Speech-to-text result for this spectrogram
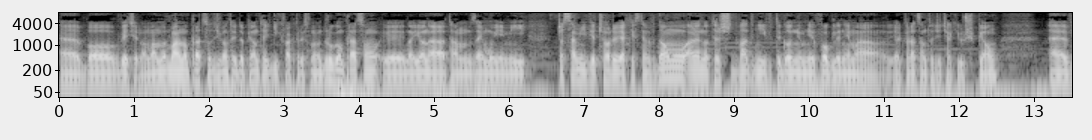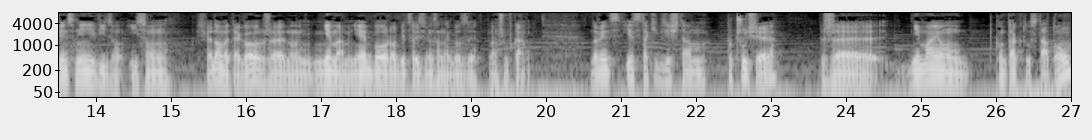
E, bo wiecie, no mam normalną pracę od 9 do 5, Geek Factory jest moją drugą pracą, e, no i ona tam zajmuje mi czasami wieczory, jak jestem w domu, ale no też dwa dni w tygodniu mnie w ogóle nie ma, jak wracam, to dzieciaki już śpią, e, więc mnie nie widzą i są świadome tego, że no nie ma mnie, bo robię coś związanego z planszówkami. No więc jest takie gdzieś tam poczucie, że nie mają kontaktu z tatą,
